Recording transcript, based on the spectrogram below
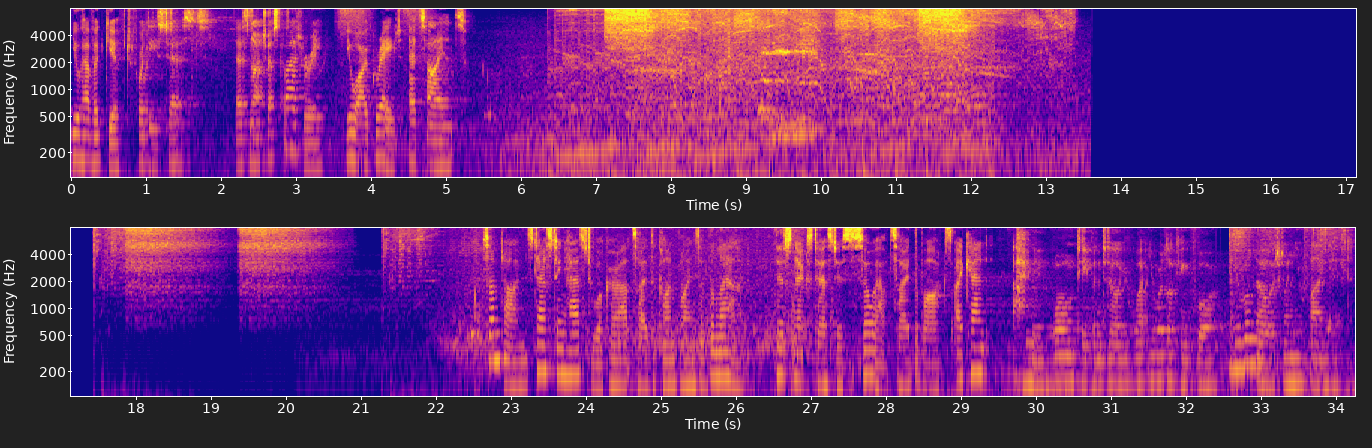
You have a gift for these tests. That's not just flattery. You are great at science. Sometimes testing has to occur outside the confines of the lab. This next test is so outside the box, I can't, I mean, won't even tell you what you were looking for. You will know it when you find it.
